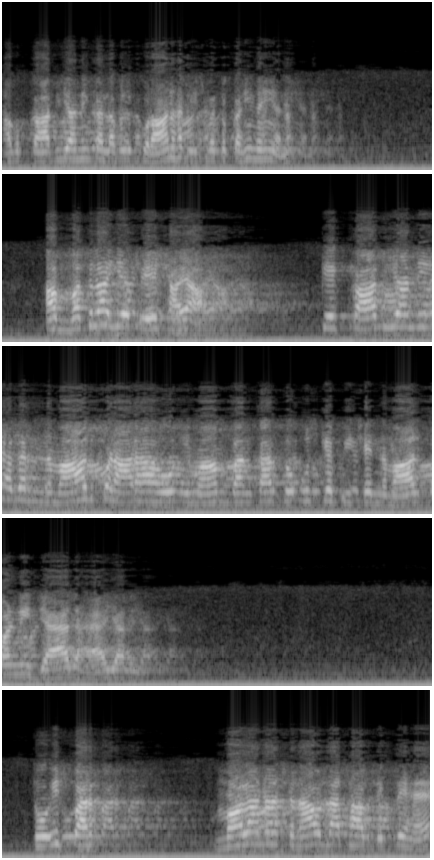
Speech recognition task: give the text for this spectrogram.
اب قادیانی کا لفظ قرآن حدیث میں تو کہیں نہیں ہے نا۔ اب مسئلہ یہ پیش آیا کہ قادیانی اگر نماز پڑھا رہا ہو، امام بن کر، تو اس کے پیچھے نماز پڑھنی جائز ہے یا نہیں؟ تو اس پر مولانا ثناء اللہ صاحب لکھتے ہیں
